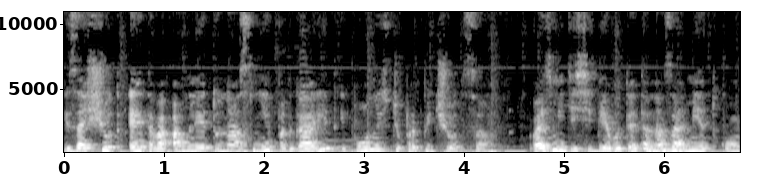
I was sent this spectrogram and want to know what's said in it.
И за счет этого омлет у нас не подгорит и полностью пропечется. Возьмите себе вот это на заметку.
